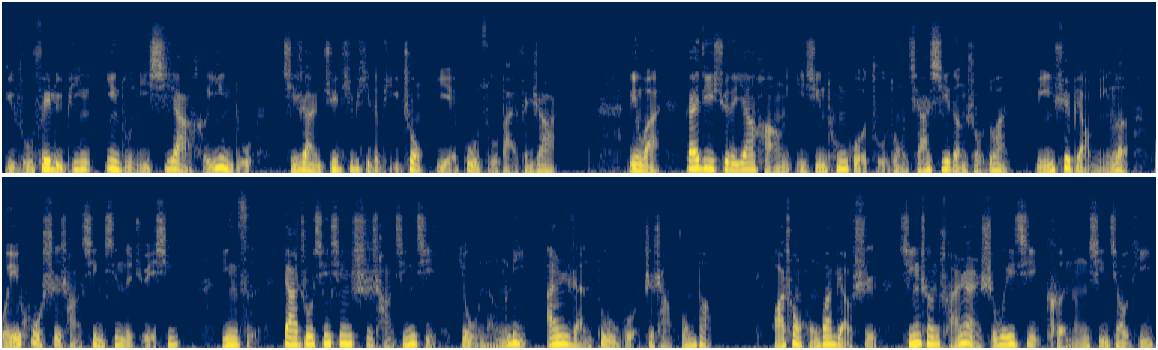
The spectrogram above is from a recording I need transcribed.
比如菲律宾、印度尼西亚和印度，其占 GDP 的比重也不足百分之二。另外，该地区的央行已经通过主动加息等手段，明确表明了维护市场信心的决心。因此，亚洲新兴市场经济有能力安然度过这场风暴。华创宏观表示，形成传染式危机可能性较低。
